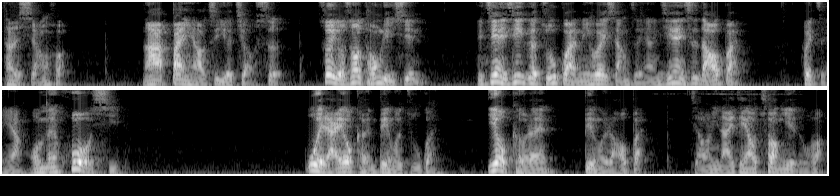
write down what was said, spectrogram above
他的想法，然后扮演好自己的角色。所以有时候同理心，你今天你是一个主管，你会想怎样？你今天你是老板，会怎样？我们或许未来有可能变为主管，也有可能变为老板。假如你哪一天要创业的话，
